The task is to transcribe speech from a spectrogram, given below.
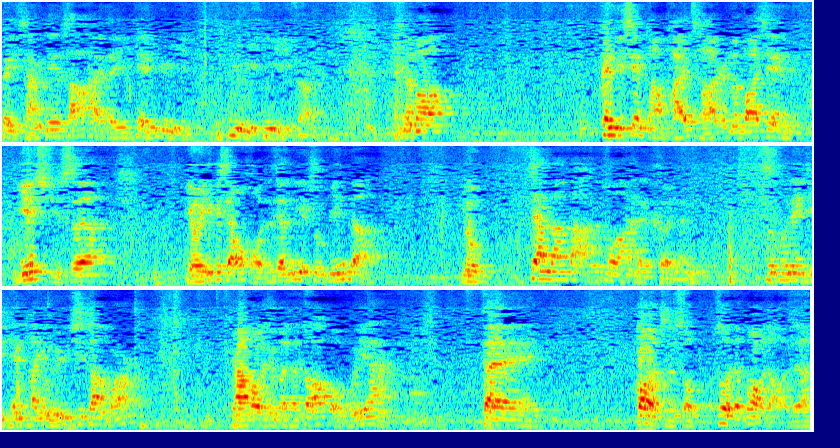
被强奸杀害在一片玉米玉米地里边。那么，根据现场排查，人们发现，也许是有一个小伙子叫聂树斌的，有相当大的作案的可能。似乎那几天他又没去上班，然后就把他抓获归案。在报纸所做的报道的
